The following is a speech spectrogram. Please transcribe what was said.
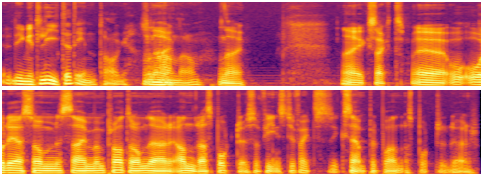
Det är inget litet intag som det Nej. handlar om. Nej. Nej, exakt. Eh, och, och det som Simon pratar om där, andra sporter, så finns det ju faktiskt exempel på andra sporter där,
